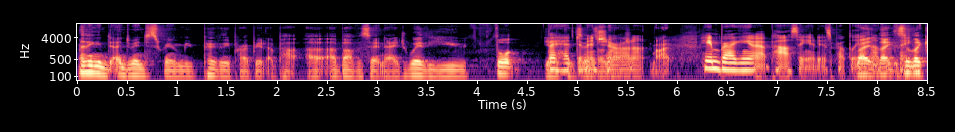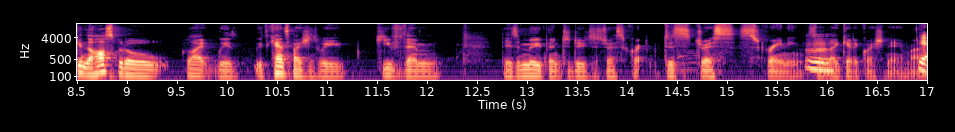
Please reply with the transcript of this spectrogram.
I think a dementia screen would be perfectly appropriate uh, above a certain age, whether you thought you They had dementia or not. Right. Him bragging about passing it is probably Like, another like so, like in the hospital, like with with cancer patients, we give them. There's a movement to do distress distress screening, so they get a questionnaire, right? Mm. Yeah.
